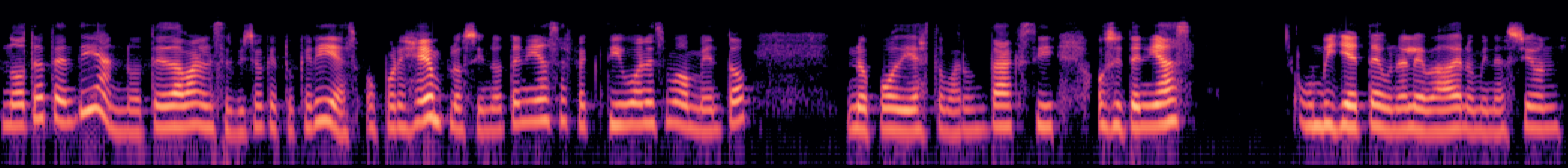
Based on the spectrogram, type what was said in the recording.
no te atendían, no te daban el servicio que tú querías. O, por ejemplo, si no tenías efectivo en ese momento, no podías tomar un taxi o si tenías un billete de una elevada denominación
